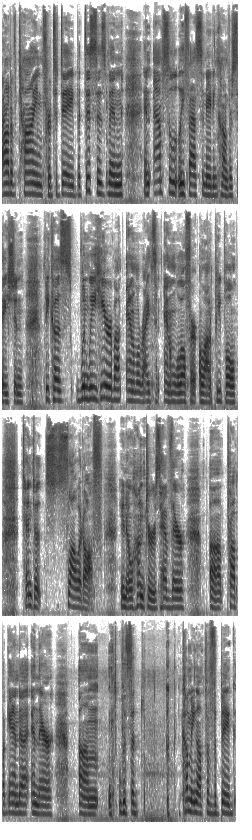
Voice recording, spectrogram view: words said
out of time for today, but this has been an absolutely fascinating conversation because when we hear about animal rights and animal welfare, a lot of people tend to slough it off. You know, hunters have their uh, propaganda and their um, with the coming up of the big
